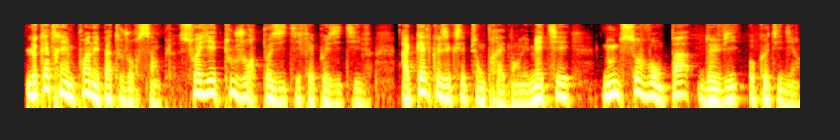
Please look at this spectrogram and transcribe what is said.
Le quatrième point n'est pas toujours simple. Soyez toujours positif et positive. À quelques exceptions près, dans les métiers, nous ne sauvons pas de vie au quotidien.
